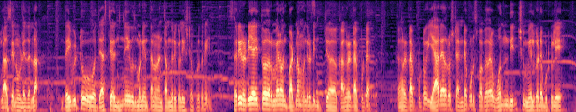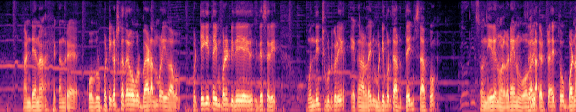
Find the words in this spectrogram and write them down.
ಗ್ಲಾಸ್ ಏನು ಒಳ್ಳೇದಲ್ಲ. ದಯವಿಟ್ಟು ಜಾಸ್ತಿ ಅಂಜನೇ ಯೂಸ್ ಮಾಡಿ ಅಂತ ನಾನು ತಮ್ಮದರಿಗೆ ಇಷ್ಟಪಡ್ತೀನಿ. ಸರಿ ರೆಡಿ ಆಯಿತು. ಅದ್ರ ಮೇಲೆ ಒಂದು ಬಟ್ನ ಮುಂದೆ ರೆಡಿ ಕಾಂಕ್ರೀಟ್ ಹಾಕ್ಬಿಟ್ಟೆ. ಕಾಂಕ್ರೀಟ್ ಹಾಕ್ಬಿಟ್ಟು ಯಾರ್ಯಾರು ಅಷ್ಟೇ ಅಂಡೆ ಕುಡಿಸ್ಬೇಕಾದ್ರೆ ಒಂದು ಇಂಚು ಮೇಲ್ಗಡೆ ಬಿಟ್ಕೊಳ್ಳಿ ಅಂಡೆನ. ಯಾಕಂದರೆ ಒಬ್ರು ಬಟ್ಟೆ ಕಟ್ಸ್ಕೊತಾರೆ ಒಬ್ರು ಬೇಡ ಅಂದ್ಬಿಟ್ಟು ಇವಾಗ ಬಟ್ಟೆಗಿಂತ ಇಂಪಾರ್ಟೆಂಟ್ ಇದೆ ಇದೆ ಸರಿ. ಒಂದು ಇಂಚು ಬಿಟ್ಕೊಳ್ಳಿ. ಯಾಕಂದ್ರೆ ಅರ್ಧ ಇಂಚು ಬಟ್ಟೆ ಬರುತ್ತೆ ಅರ್ಧ ಇಂಚು ಸಾಕು. ಸೊ ನೀರೇನು ಒಳಗಡೆ ಏನು ಹೋಗಲ್ಲ. ತಟ್ಟಾಯಿತು. ಬಣ್ಣ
